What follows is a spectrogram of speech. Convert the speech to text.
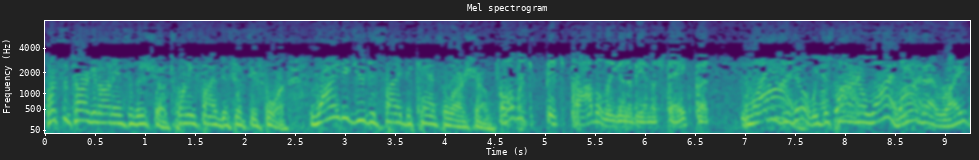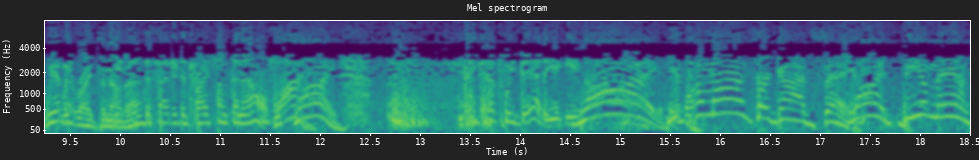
What's the target audience of this show? 25 to 54. Why did you decide to cancel our show? Well, it's, it's probably going to be a mistake, but Why did you do it? We just want to know why. We have that right. We have that right to know we that. just decided to try something else. Why? Why? Because we did. You, you, Why? You, come on, for God's sake. Why? Be a man.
